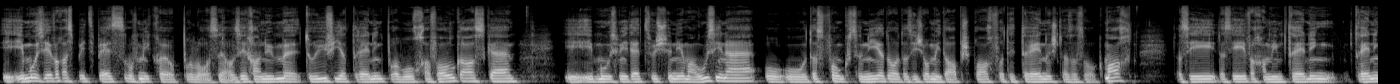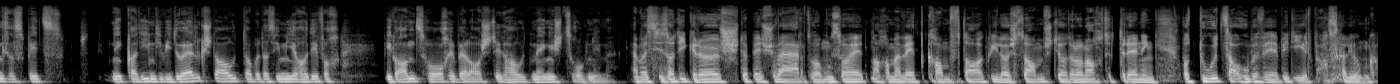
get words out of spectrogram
Ich, ich, muss einfach ein bisschen besser auf meinen Körper hören. Also ich kann nicht mehr drei, vier Training pro Woche Vollgas geben. Ich, ich muss mich dazwischen mal rausnehmen. Und, und, das funktioniert auch. Das ist auch mit Absprache der Trainer das so gemacht, dass ich, dass ich einfach an meinem Training, Trainings ein bisschen nicht gerade individuell gestalte, aber dass ich mir halt einfach die ganz hohe Belastung halt manchmal zurücknehmen. Aber es sind so die grössten Beschwerden, die man so hat nach einem Wettkampftag, wie Samstag oder nach dem Training. Was tut es auch weh bei dir, Pascal Jungo?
